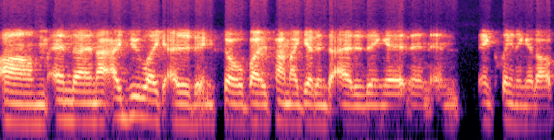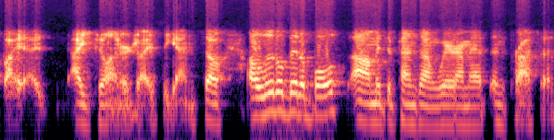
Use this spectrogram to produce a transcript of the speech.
Um, and then I, I, do like editing. So by the time I get into editing it and, and, and cleaning it up, I, I I feel energized again. So a little bit of both. Um, it depends on where I'm at in the process.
